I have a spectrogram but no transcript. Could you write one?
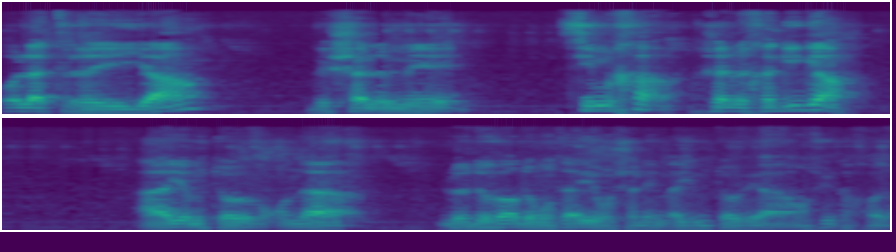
olatreya, veshalme simcha, shalme chagiga. À Yom Tov, on a le devoir de monter à Yerushalayim, à Yom Tov et ensuite à Chol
